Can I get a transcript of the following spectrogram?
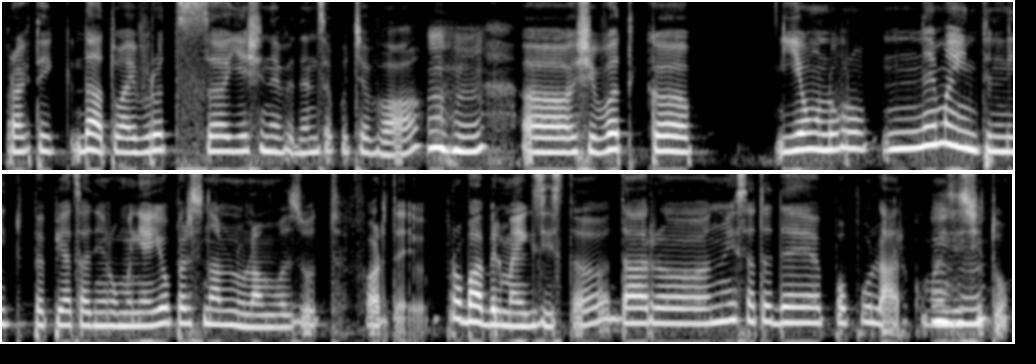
practic, da, tu ai vrut să ieși în evidență cu ceva Mhm. uh, și văd că e un lucru nemai întâlnit pe piața din România. Eu personal nu l-am văzut foarte. Probabil mai există, dar uh, nu este atât de popular, cum ai zis Mhm. și tu.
